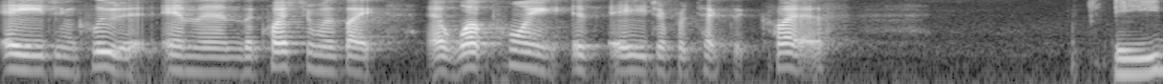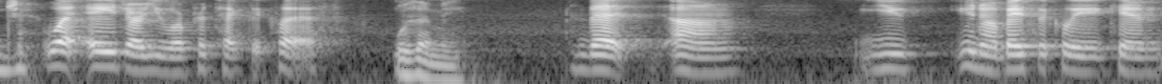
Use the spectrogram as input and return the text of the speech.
age included. And then the question was like, at what point is age a protected class? Age. What age are you a protected class? what does that mean? That um, you you know basically can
